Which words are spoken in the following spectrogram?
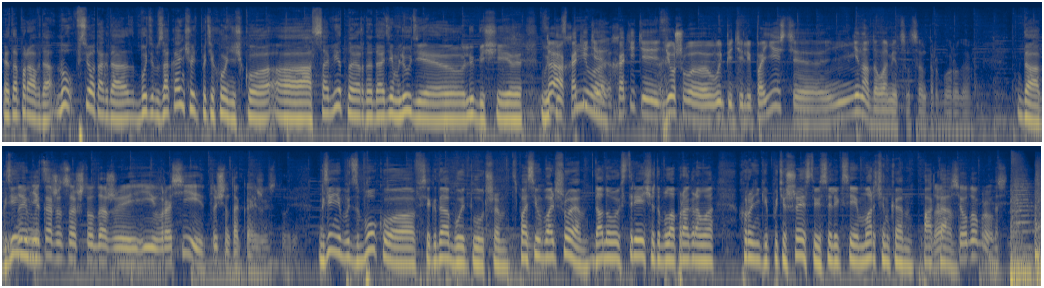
Это правда. Ну, все тогда, будем заканчивать потихонечку. А совет, наверное, дадим люди, э, любящие выпить Да, пиво. хотите, хотите дешево выпить или поесть, э, не надо ломиться в центр города. Да, Да и где-нибудь, мне кажется, что даже и в России точно такая же история. где-нибудь сбоку э, всегда будет лучше. Спасибо большое. До новых встреч. Это была программа «Хроники путешествий» с Алексеем Марченко. Пока. Да, всего доброго. До свидания.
